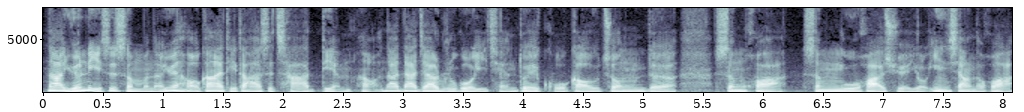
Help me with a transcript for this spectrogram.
那原理是什么呢？因为我刚才提到它是插电。好，那大家如果以前对国高中的生化、生物化学有印象的话，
